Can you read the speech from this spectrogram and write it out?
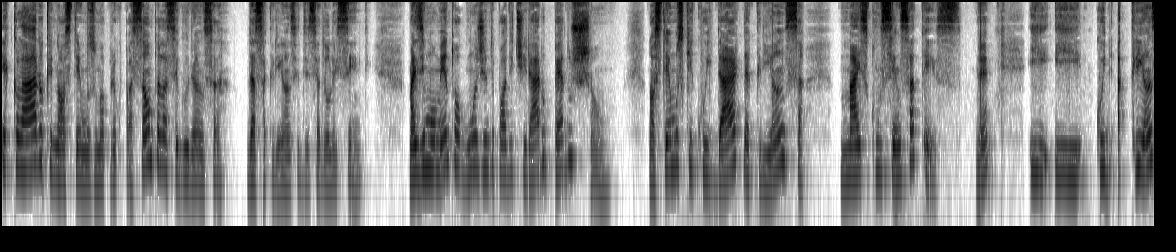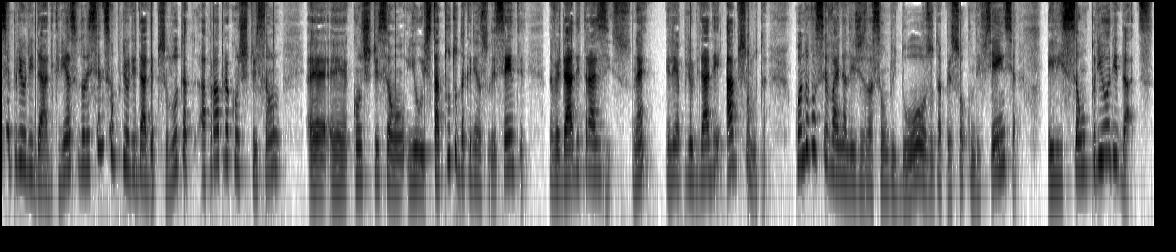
é claro que nós temos uma preocupação pela segurança dessa criança e desse adolescente. Mas em momento algum a gente pode tirar o pé do chão. Nós temos que cuidar da criança mas com sensatez, né? E, e, a criança é prioridade, criança e adolescente são prioridade absoluta. A própria Constituição, é, é, Constituição e o Estatuto da Criança e Adolescente, na verdade, traz isso, né? Ele é prioridade absoluta. Quando você vai na legislação do idoso, da pessoa com deficiência, eles são prioridades.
